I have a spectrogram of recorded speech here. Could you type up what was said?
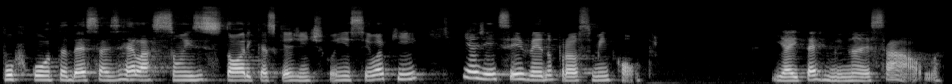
Por conta dessas relações históricas que a gente conheceu aqui, e a gente se vê no próximo encontro. E aí termina essa aula.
